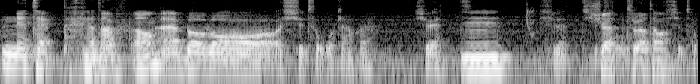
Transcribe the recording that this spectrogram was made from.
Netep heter han. Ja. Eh, Bör vara 22 kanske. 21. Mm. 21, 21 tror jag att han var. 22.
